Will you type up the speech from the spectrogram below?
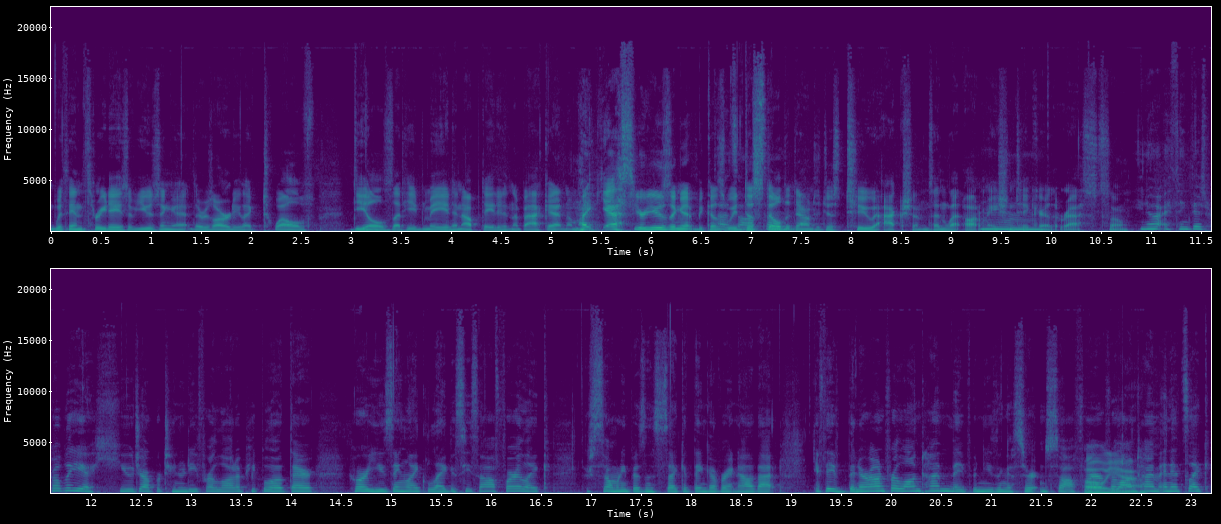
within three days of using it, there was already like twelve deals that he'd made and updated in the back end. I'm like, yes, you're using it because That's we distilled it down to just two actions and let automation take Mm. care of the rest. So You know, I think there's probably a huge opportunity for a lot of people out there who are using like legacy software. Like, there's so many businesses I could think of right now that if they've been around for a long time, they've been using a certain software Oh, for a long time, and it's like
